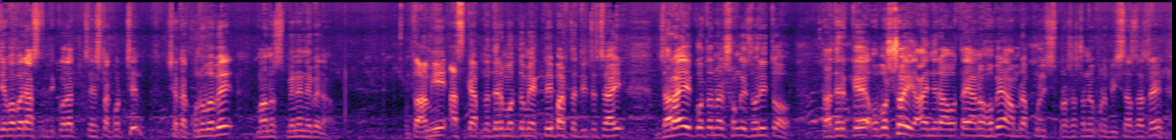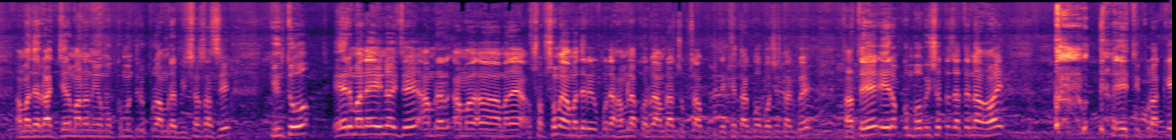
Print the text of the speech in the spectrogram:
যেভাবে রাজনীতি করার চেষ্টা করছেন, সেটা কোনোভাবে মানুষ মেনে নেবে না। তো আমি আজকে আপনাদের মাধ্যমে একটাই বার্তা দিতে চাই যারা এই ঘটনার সঙ্গে জড়িত তাদেরকে অবশ্যই আইনের আওতায় আনা হবে। আমরা পুলিশ প্রশাসনের উপর বিশ্বাস আছে আমাদের রাজ্যের মাননীয় মুখ্যমন্ত্রীর উপর আমরা বিশ্বাস আছি। কিন্তু এর মানে এই নয় যে আমরা মানে সবসময় আমাদের উপরে হামলা করবে আমরা চুপচাপ দেখে থাকব বসে থাকবে। তাতে এরকম ভবিষ্যতে যাতে না হয় এই ত্রিপুরাকে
